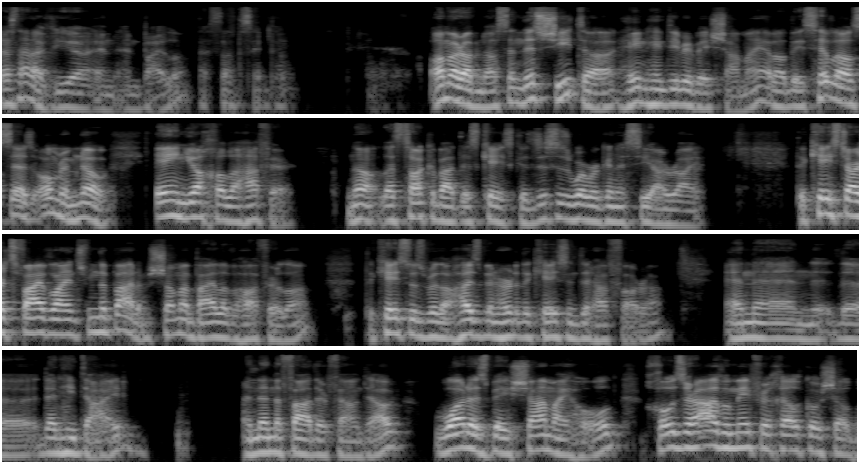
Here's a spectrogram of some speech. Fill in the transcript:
that's not avia and and baila. That's not the same thing. Omar Rav Nasan, this shita hein hein dibre Beis Shammai. Abel Beis Hillel says Omrim no ein yachal lahafer. No, let's talk about this case because this is where we're going to see our right. The case starts five lines from the bottom. Shama baila v'hafer The case was where the husband heard of the case and did hafara, and then the then he died, and then the father found out. What does Beis Shammai hold? Chozer avu mefer chelko shel.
